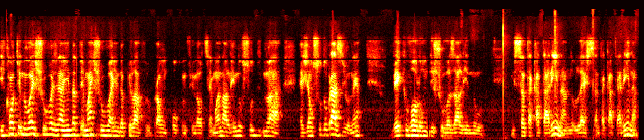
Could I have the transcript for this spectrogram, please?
e continua as chuvas ainda, tem mais chuva ainda para um pouco no final de semana ali no sul, na região sul do Brasil, né? Vê que o volume de chuvas ali no, em Santa Catarina, no leste de Santa Catarina,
